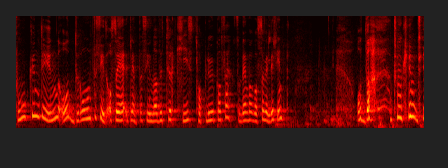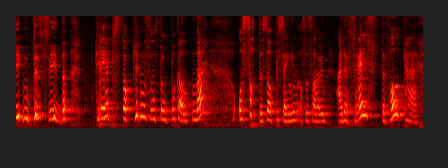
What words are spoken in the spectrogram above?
tok hun dynen og dro den til side. Og så jeg glemte å si hun hadde turkis topplue på seg, så det var også veldig fint. Og da tok hun dynen til side, grep stokken som sto på kanten der, og satte seg opp i sengen. Og så sa hun 'Er det frelste folk her?'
